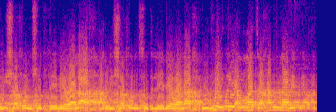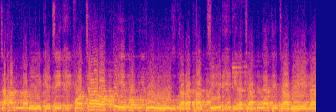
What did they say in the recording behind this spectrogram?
ওই সকল সুদ দেনেওয়ালা আর ওই সকল সুদ লেনেওয়ালা উভয়কে আল্লাহ জাহান্নামে জাহান্নামে রেখেছে। পচা রক্ত এবং পুজ তারা খাচ্ছে। এরা জান্নাতে যাবে না,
